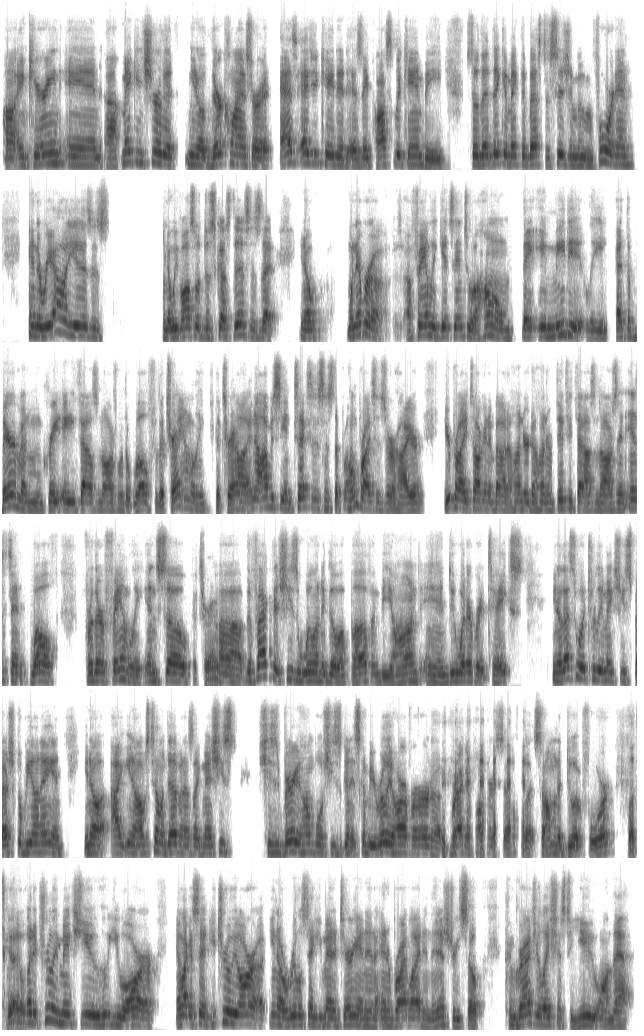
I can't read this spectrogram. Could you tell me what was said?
uh, and caring and uh, making sure that you know their clients are as educated as they possibly can be, so that they can make the best decision moving forward. And and the reality is, is you know we've also discussed this is that you know whenever a, a family gets into a home, they immediately at the bare minimum create eighty thousand dollars worth of wealth for their That's right. family. That's right. Uh, and obviously in Texas, since the home prices are higher, you're probably talking about a hundred, a hundred fifty thousand dollars in instant wealth for their family. And so That's right. uh, the fact that she's willing to go above and beyond and do whatever it takes, you know, that's what truly makes you special, Vianey. And you know, I, you know, I was telling Devin, I was like, man, she's she's very humble. She's gonna, it's gonna be really hard for her to brag upon herself, but so I'm gonna do it for her. Let's go. But it truly makes you who you are. And like I said, you truly are, a, you know, a real estate humanitarian and, a- and a bright light in the industry. So congratulations to you on that.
